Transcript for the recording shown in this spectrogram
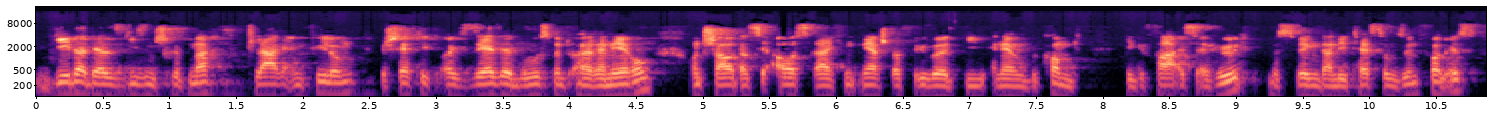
jeder, der diesen Schritt macht, klare Empfehlung, beschäftigt euch sehr, sehr bewusst mit eurer Ernährung und schaut, dass ihr ausreichend Nährstoffe über die Ernährung bekommt. Die Gefahr ist erhöht, weswegen dann die Testung sinnvoll ist.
